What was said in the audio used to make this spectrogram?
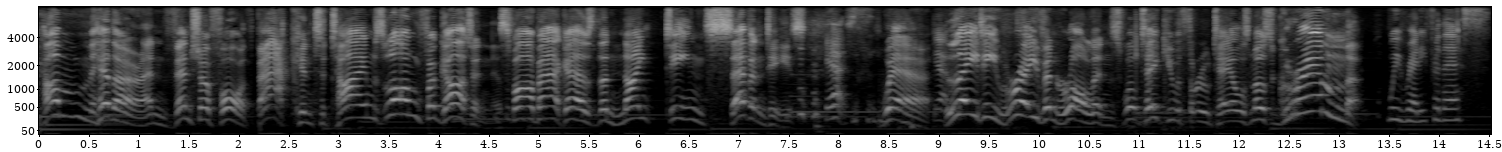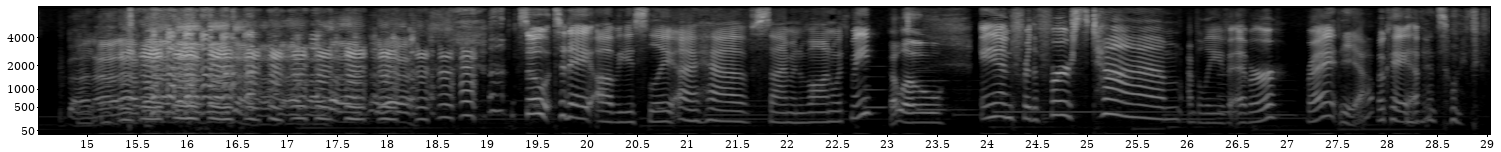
Come hither and venture forth back into times long forgotten, as far back as the 1970s, Yes. where Yeah. Lady Raven Rollins will take you through tales most grim. We ready for this? So today, obviously, I have Simon Vaughn with me, Hello. and for the first time, I believe ever, right? Yeah. Okay, I've had so many people on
